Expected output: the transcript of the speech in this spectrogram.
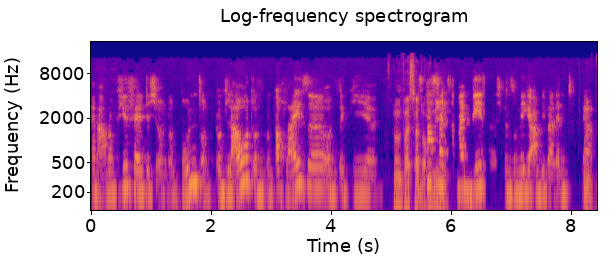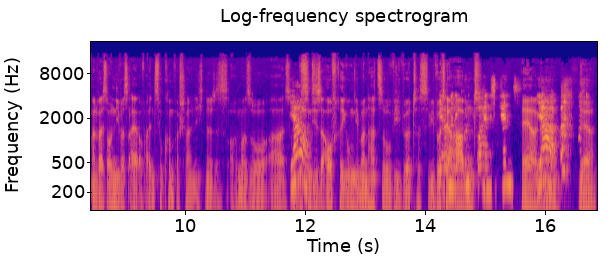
keine Ahnung, vielfältig und, und bunt und, und laut und, und auch leise und irgendwie. Man weiß halt das auch passt nie. halt zu meinem Wesen. Ich bin so mega ambivalent. Ja. Man, man, weiß auch nie, was auf einen zukommt wahrscheinlich. Ne? Das ist auch immer so, ah, ist ja. ein bisschen diese Aufregung, die man hat, so wie wird das, wie wird ja, der Abend. vorher nicht kennt. Ja, ja, genau. ja.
